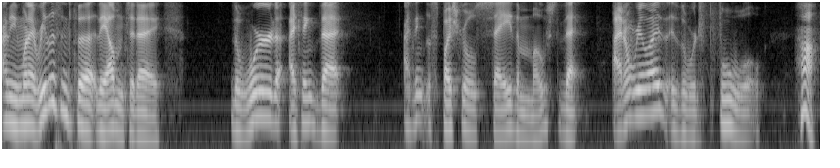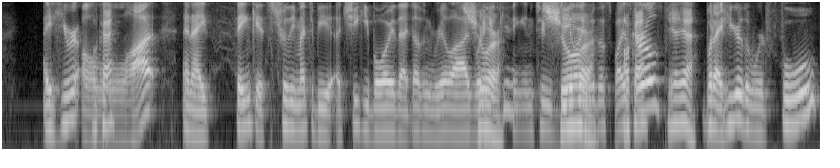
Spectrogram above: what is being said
I mean when I re-listened to the the album today, the word I think that I think the Spice Girls say the most that I don't realize is the word fool. Huh. I hear it a Okay. lot, and I think it's truly meant to be a cheeky boy that doesn't realize what Sure. he's getting into Sure. dealing with the Spice Okay. Girls. Yeah, yeah. But I hear the word fool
